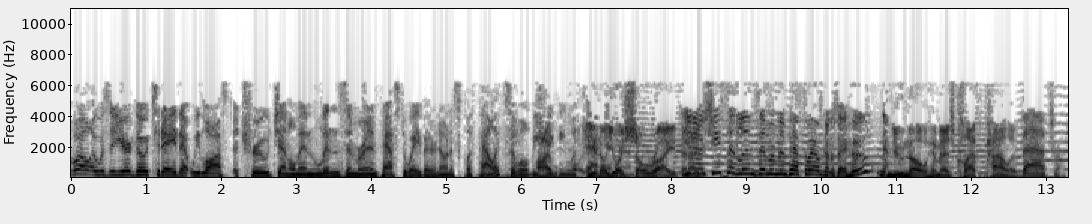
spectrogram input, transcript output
Well, it was a year ago today that we lost a true gentleman. Lynn Zimmerman passed away, better known as Cliff Pallet. So we'll be I, taking a look you know, you are him. so right. You know, I, she said Lynn Zimmerman passed away. I was going to say, who? No. you know him as Cliff Pallet. That's right.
